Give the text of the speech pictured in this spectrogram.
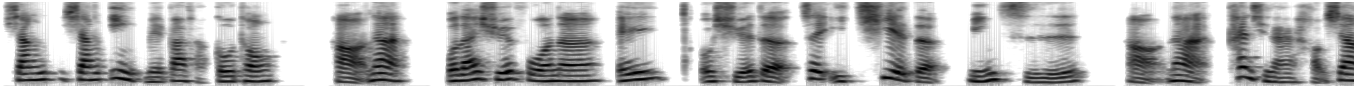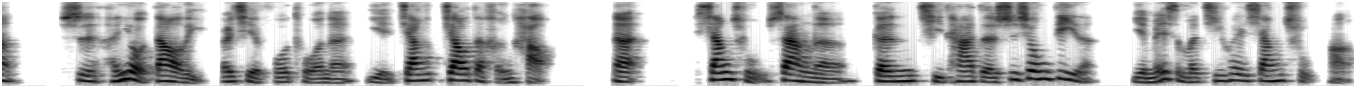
相相应，没办法沟通？好，那我来学佛呢？诶，我学的这一切的名词，啊，那看起来好像是很有道理，而且佛陀呢也教教得很好。那相处上呢，跟其他的师兄弟呢也没什么机会相处啊。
